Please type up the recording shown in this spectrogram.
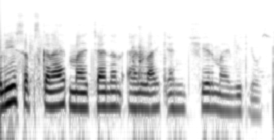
Please subscribe my channel and like and share my videos.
